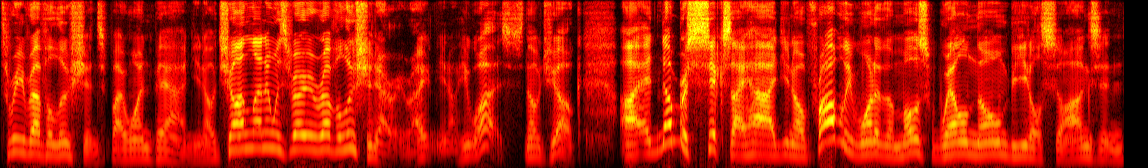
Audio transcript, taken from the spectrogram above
three revolutions by one band. You know, John Lennon was very revolutionary, right? You know, he was. It's no joke. Uh, at number six, I had, you know, probably one of the most well known Beatles songs and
